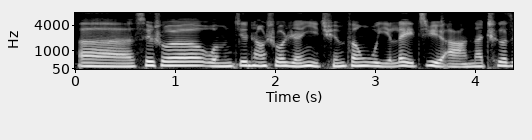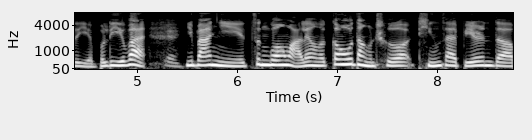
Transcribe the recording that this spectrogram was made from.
呃，虽说我们经常说人以群分，物以类聚啊，那车子也不例外。你把你锃光瓦亮的高档车停在别人的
